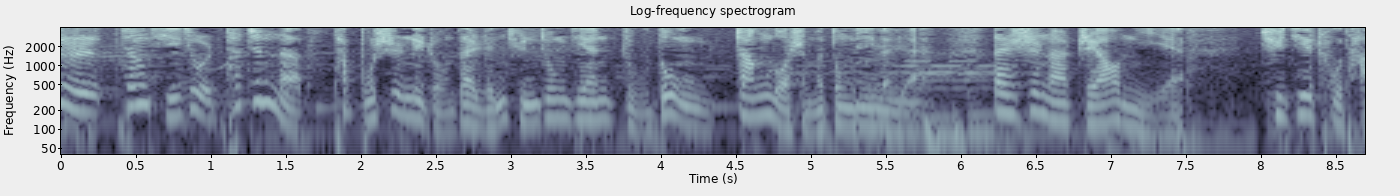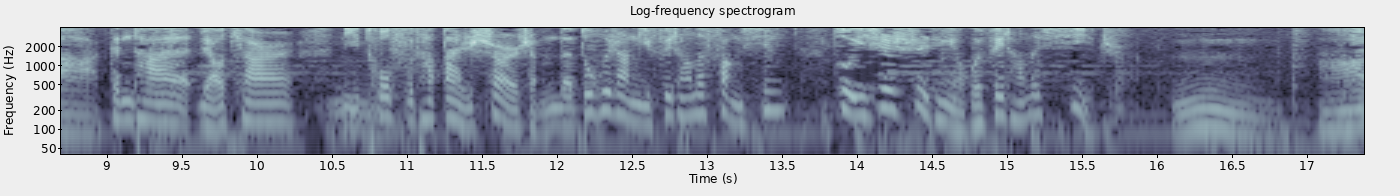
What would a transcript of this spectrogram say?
就是张琪，就是他真的，他不是那种在人群中间主动张罗什么东西的人，但是呢，只要你去接触他，跟他聊天儿，你托付他办事儿什么的，都会让你非常的放心，做一些事情也会非常的细致。嗯，啊，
